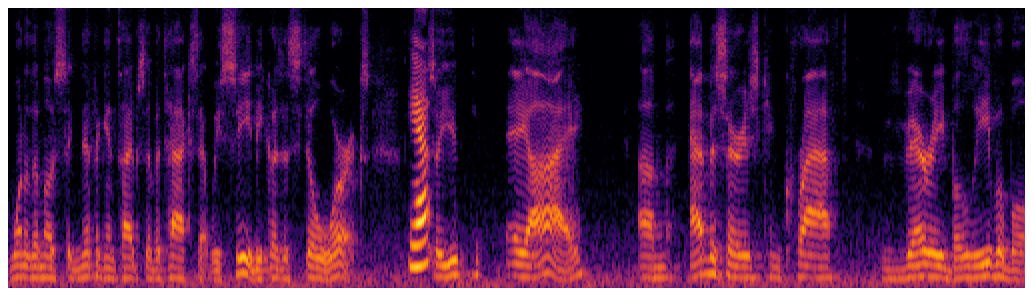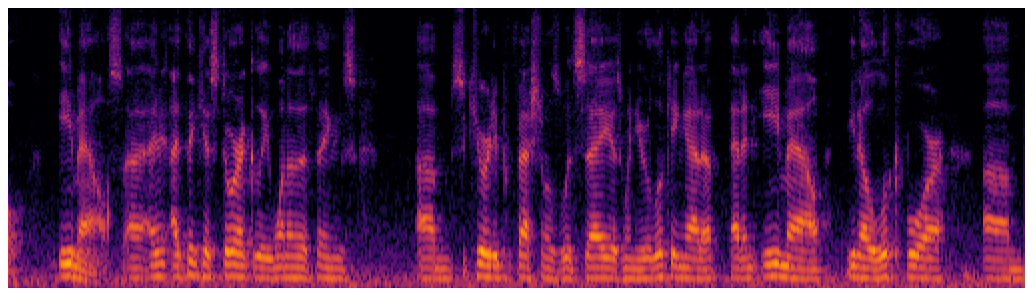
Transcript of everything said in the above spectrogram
one of the most significant types of attacks that we see because it still works. Yeah. So you AI um, adversaries can craft very believable emails. Uh, I, I, think historically, one of the things um, security professionals would say is when you're looking at a at an email, you know, look for um,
